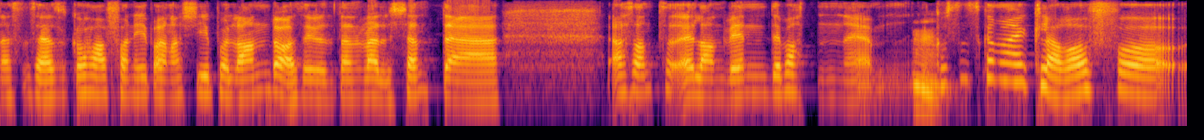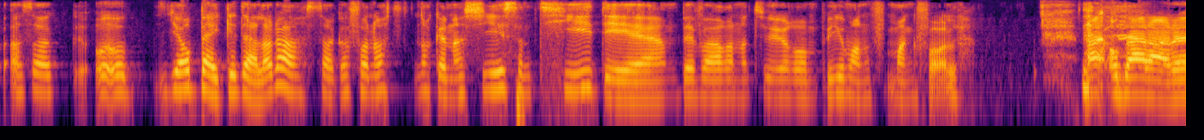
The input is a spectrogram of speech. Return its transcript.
nesten si. Du skal ha fornybar energi på land. da, altså Den velkjente ja, landvinddebatten. Mm. Hvordan skal vi klare å få altså, å gjøre begge deler? da, Sørge for nok, nok energi, samtidig bevare natur og biomangfold? Nei, og der er det,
